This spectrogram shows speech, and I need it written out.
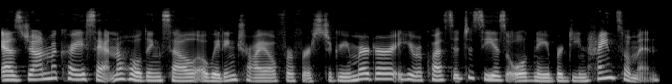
As John McRae sat in a holding cell awaiting trial for first degree murder, he requested to see his old neighbor, Dean Heinzelman.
